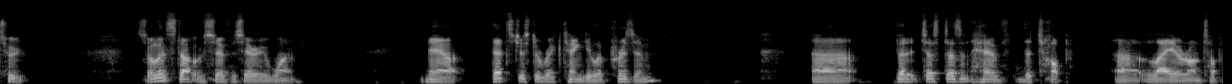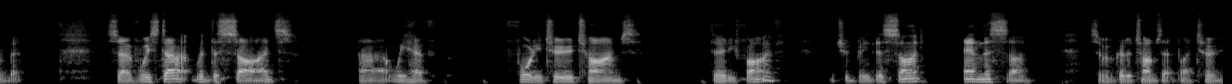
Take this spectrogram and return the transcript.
2. So let's start with surface area 1. Now, that's just a rectangular prism, uh, but it just doesn't have the top uh, layer on top of it. So if we start with the sides, uh, we have 42 times 35, which would be this side, and this side. So we've got to times that by 2.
